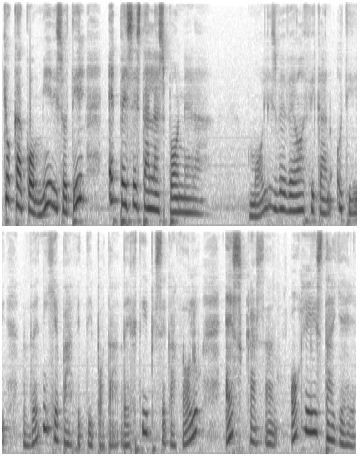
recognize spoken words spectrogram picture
και ο κακομύρης ο Τιλ έπεσε στα λασπόνερα. Μόλις βεβαιώθηκαν ότι δεν είχε πάθει τίποτα, δεν χτύπησε καθόλου, έσκασαν όλοι στα γέλια.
